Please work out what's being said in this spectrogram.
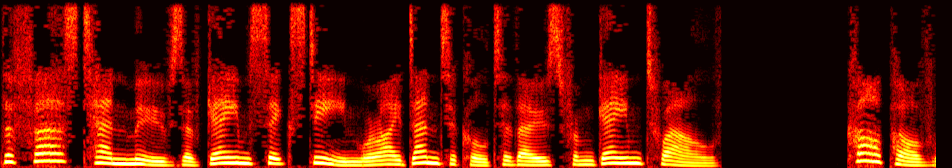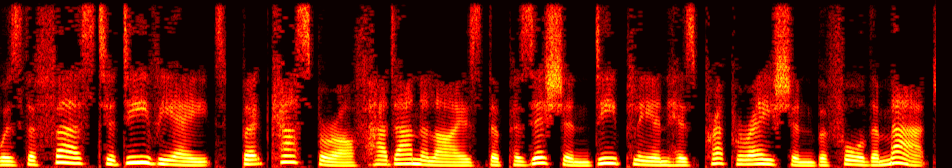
The first 10 moves of Game 16 were identical to those from Game 12. Karpov was the first to deviate, but Kasparov had analyzed the position deeply in his preparation before the match,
